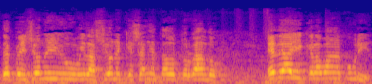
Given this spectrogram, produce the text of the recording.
de pensiones y jubilaciones que se han estado otorgando, ¿es de ahí que la van a cubrir?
